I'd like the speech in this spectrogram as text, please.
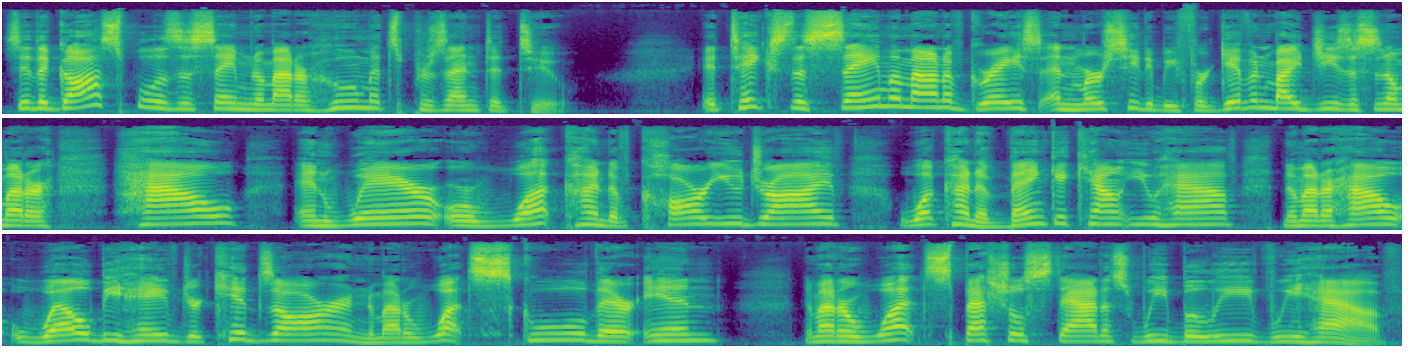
See, the gospel is the same no matter whom it's presented to. It takes the same amount of grace and mercy to be forgiven by Jesus, no matter how and where or what kind of car you drive, what kind of bank account you have, no matter how well behaved your kids are, and no matter what school they're in no matter what special status we believe we have,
